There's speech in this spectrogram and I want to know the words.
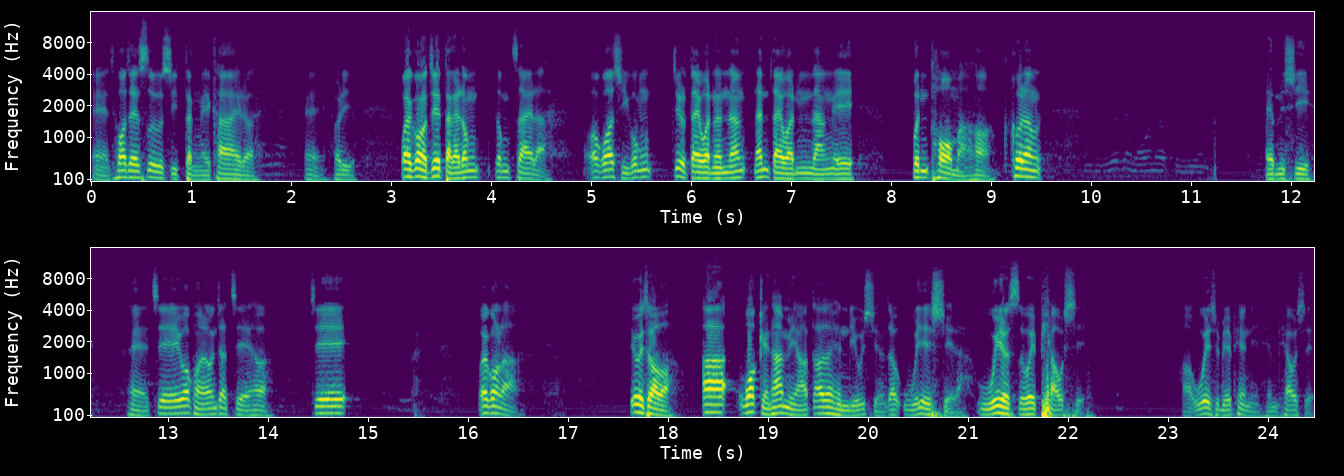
叶。哎，发财树是长的开啦。哎，好哩。我讲这大家拢拢知啦。我我是讲，即台湾人，咱台湾人的本土嘛，吼，可能。MC，嘿，这我看拢遮济哈。这我讲啦，因为知道吧？啊，我给他名，大家很流行，叫五月雪啦。五月的时候会飘雪。好，五月雪没骗你，很飘雪。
